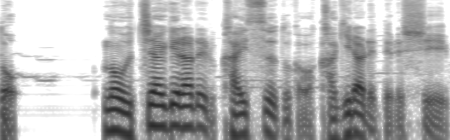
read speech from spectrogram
トの打ち上げられる回数とかは限られてるし、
